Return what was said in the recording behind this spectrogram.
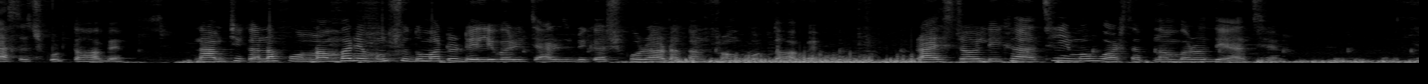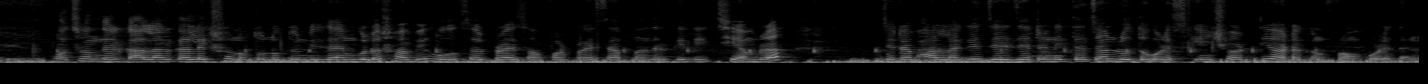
মেসেজ করতে হবে। নাম, ঠিকানা ফোন নাম্বার এবং শুধুমাত্র ডেলিভারি চার্জ বিকাশ করে অর্ডার কনফার্ম করতে হবে। প্রাইসটাও লেখা আছে, ইমো হোয়াটসঅ্যাপ নাম্বারও দেওয়া আছে। পছন্দের কালার কালেকশন নতুন নতুন ডিজাইনগুলো সবই হোলসেল প্রাইস অফার প্রাইসে আপনাদেরকে দিচ্ছি আমরা। যেটা ভালো লাগে, যে যেটা নিতে চান দ্রুত করে স্ক্রিনশট দিয়ে অর্ডার কনফার্ম করে দেন।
